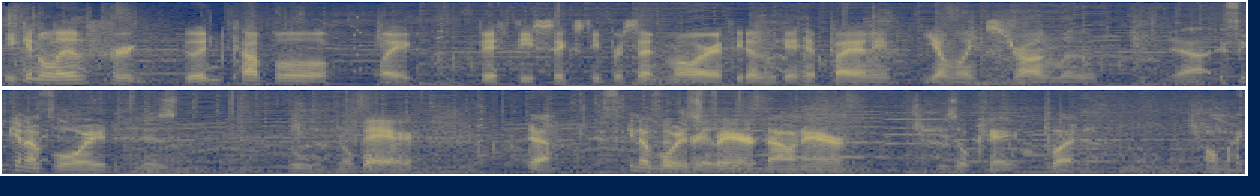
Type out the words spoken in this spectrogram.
He can live for a good couple, like 50, 60% more if he doesn't get hit by any Young Youngling strong move. yeah, if he can avoid his ooh no Fair. Yeah, if he can avoid That's his really fair down air, he's okay. But oh my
